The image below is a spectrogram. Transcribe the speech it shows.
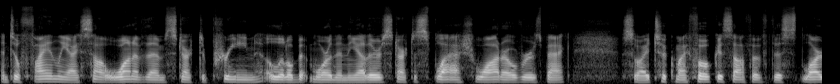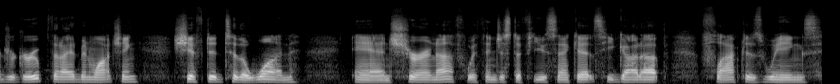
until finally I saw one of them start to preen a little bit more than the others, start to splash water over his back. So I took my focus off of this larger group that I had been watching, shifted to the one, and sure enough, within just a few seconds, he got up, flapped his wings,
